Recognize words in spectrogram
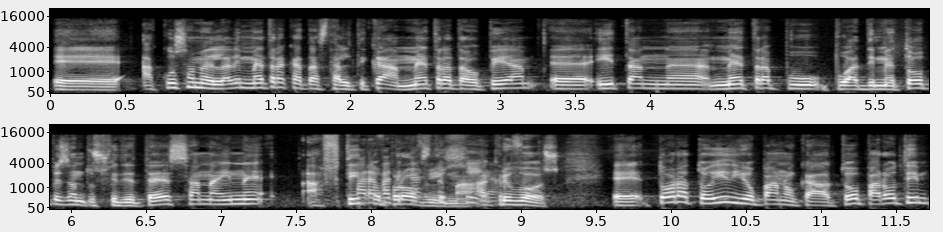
Ε, ακούσαμε δηλαδή μέτρα κατασταλτικά, μέτρα τα οποία ε, ήταν ε, μέτρα που, που αντιμετώπιζαν τους φοιτητές σαν να είναι αυτή το Παραβατικά πρόβλημα. στοιχεία. Ακριβώς. Ε, τώρα το ίδιο πάνω κάτω, παρότι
